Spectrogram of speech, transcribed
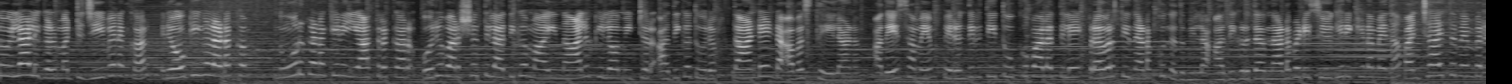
തൊഴിലാളികൾ മറ്റു ജീവനക്കാർ രോഗികളടക്കം നൂറുകണക്കിന് യാത്രക്കാർ ഒരു വർഷത്തിലധികമായി നാലു കിലോമീറ്റർ അധിക ദൂരം താണ്ടേണ്ട അവസ്ഥയിലാണ്. അതേസമയം പെരുന്തിരുത്തി തൂക്കുപാലത്തിലെ പ്രവൃത്തി നടക്കുന്നതുമില്ല. അധികൃതർ നടപടി സ്വീകരിക്കണമെന്ന് പഞ്ചായത്ത് മെമ്പർ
